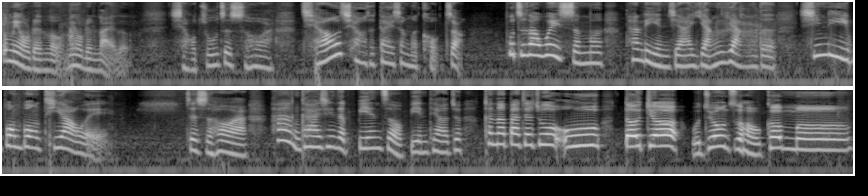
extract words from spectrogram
都没有人了，没有人来了。小猪这时候啊，悄悄的戴上了口罩，不知道为什么，他脸颊痒痒的，心里蹦蹦跳，哎。这时候啊，他很开心的边走边跳，就看到大家说：“哦，大家，我这样子好看吗？”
